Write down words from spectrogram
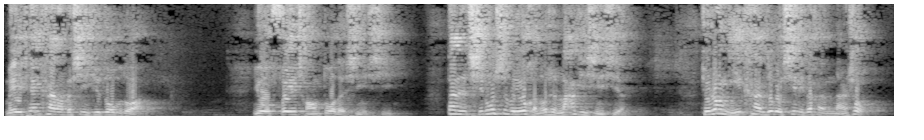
每天看到的信息多不多？有非常多的信息，但是其中是不是有很多是垃圾信息？就让你一看之后心里边很难受，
